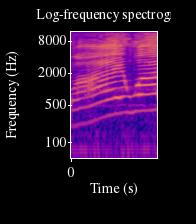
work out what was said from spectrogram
Why, why?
